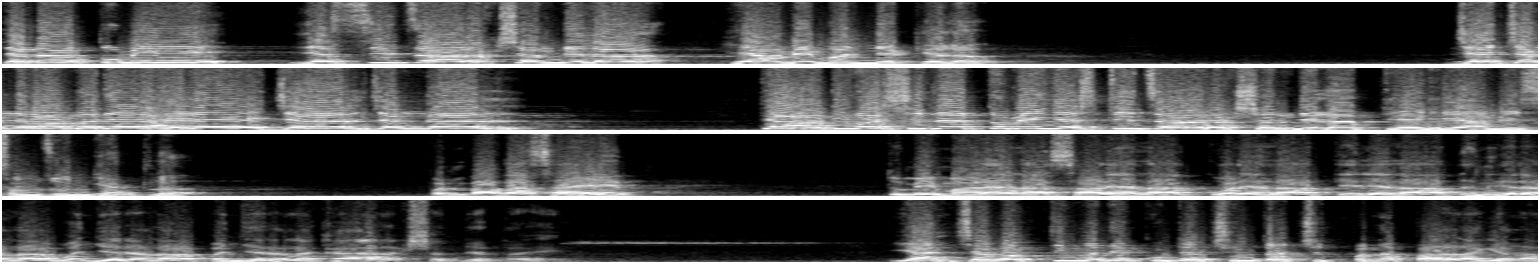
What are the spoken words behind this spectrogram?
त्यांना तुम्ही एससीचं आरक्षण दिलं हे आम्ही मान्य केलं. जे जंगलामध्ये राहिले जल जंगल त्या आदिवासींना तुम्ही एसटीचं आरक्षण दिलं तेही आम्ही समजून घेतलं. पण बाबासाहेब तुम्ही माळ्याला साळ्याला कोळ्याला तेल्याला धनगराला वंजाऱ्याला बंजाऱ्याला काय आरक्षण देत आहे यांच्या बाबतीमध्ये कुठे छूत अच्युतपणा पाळला गेला?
